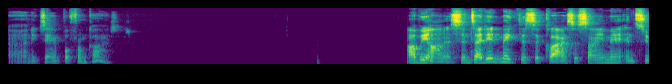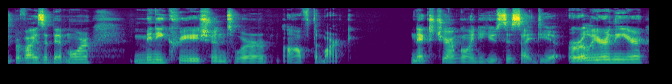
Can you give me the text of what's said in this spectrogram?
uh, an example from class. I'll be honest, since I didn't make this a class assignment and supervise a bit more, many creations were off the mark. Next year, I'm going to use this idea earlier in the year,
